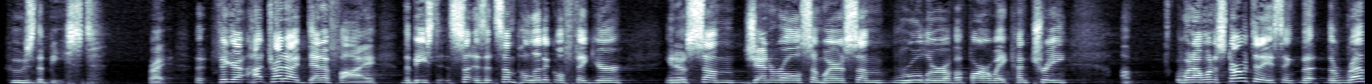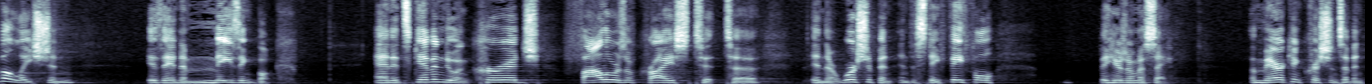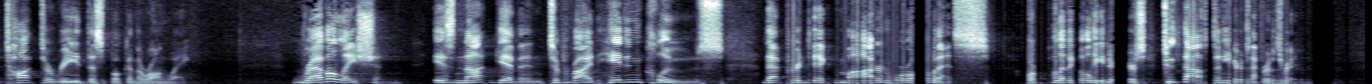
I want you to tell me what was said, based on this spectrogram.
who's the beast, right? Figure out, how, try to identify the beast. Is it some political figure, you know, some general somewhere, some ruler of a faraway country? Um, what I want to start with today is saying that the revelation is an amazing book. And it's given to encourage followers of Christ to, to in their worship and, and to stay faithful. But here's what I'm going to say American Christians have been taught to read this book in the wrong way. Revelation is not given to provide hidden clues that predict modern world events or political leaders 2,000 years after it was written.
